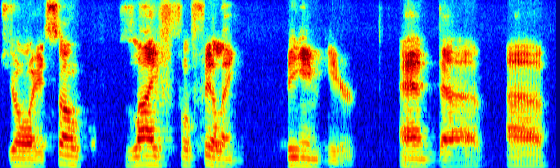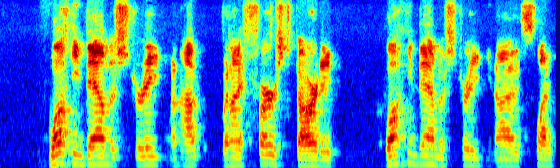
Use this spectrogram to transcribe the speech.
joy. It's so life fulfilling being here, and uh, uh, walking down the street when I when I first started walking down the street, you know, it's like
